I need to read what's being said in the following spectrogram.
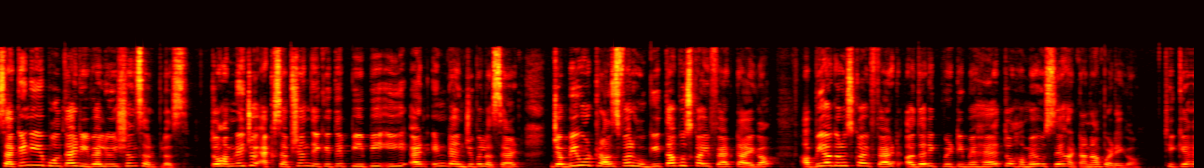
सेकेंड ये बोलता है रिवेल्यूएशन सरप्लस तो हमने जो एक्सेप्शन देखे थे पीपीई एंड इनटेंजिबल असेट जब भी वो ट्रांसफ़र होगी, तब उसका इफ़ेक्ट आएगा. अभी अगर उसका इफ़ेक्ट अदर इक्विटी में है तो हमें उसे हटाना पड़ेगा. ठीक है?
